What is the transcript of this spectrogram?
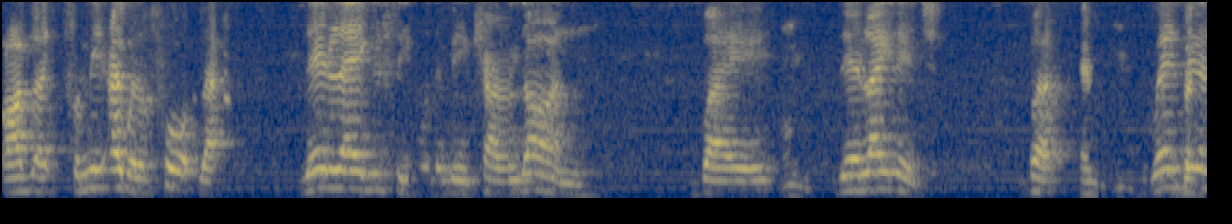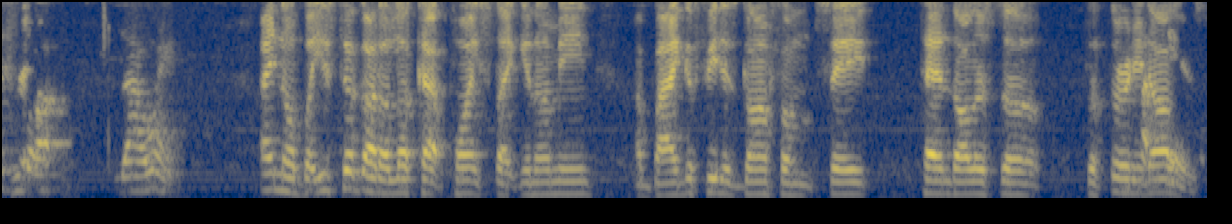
or like for me, I would have thought that their legacy would have been carried on by their lineage. But And- when but- they stop that way, I know, but you still got to look at points like you know what I mean. A bag of feed has gone from say ten dollars to to thirty dollars.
